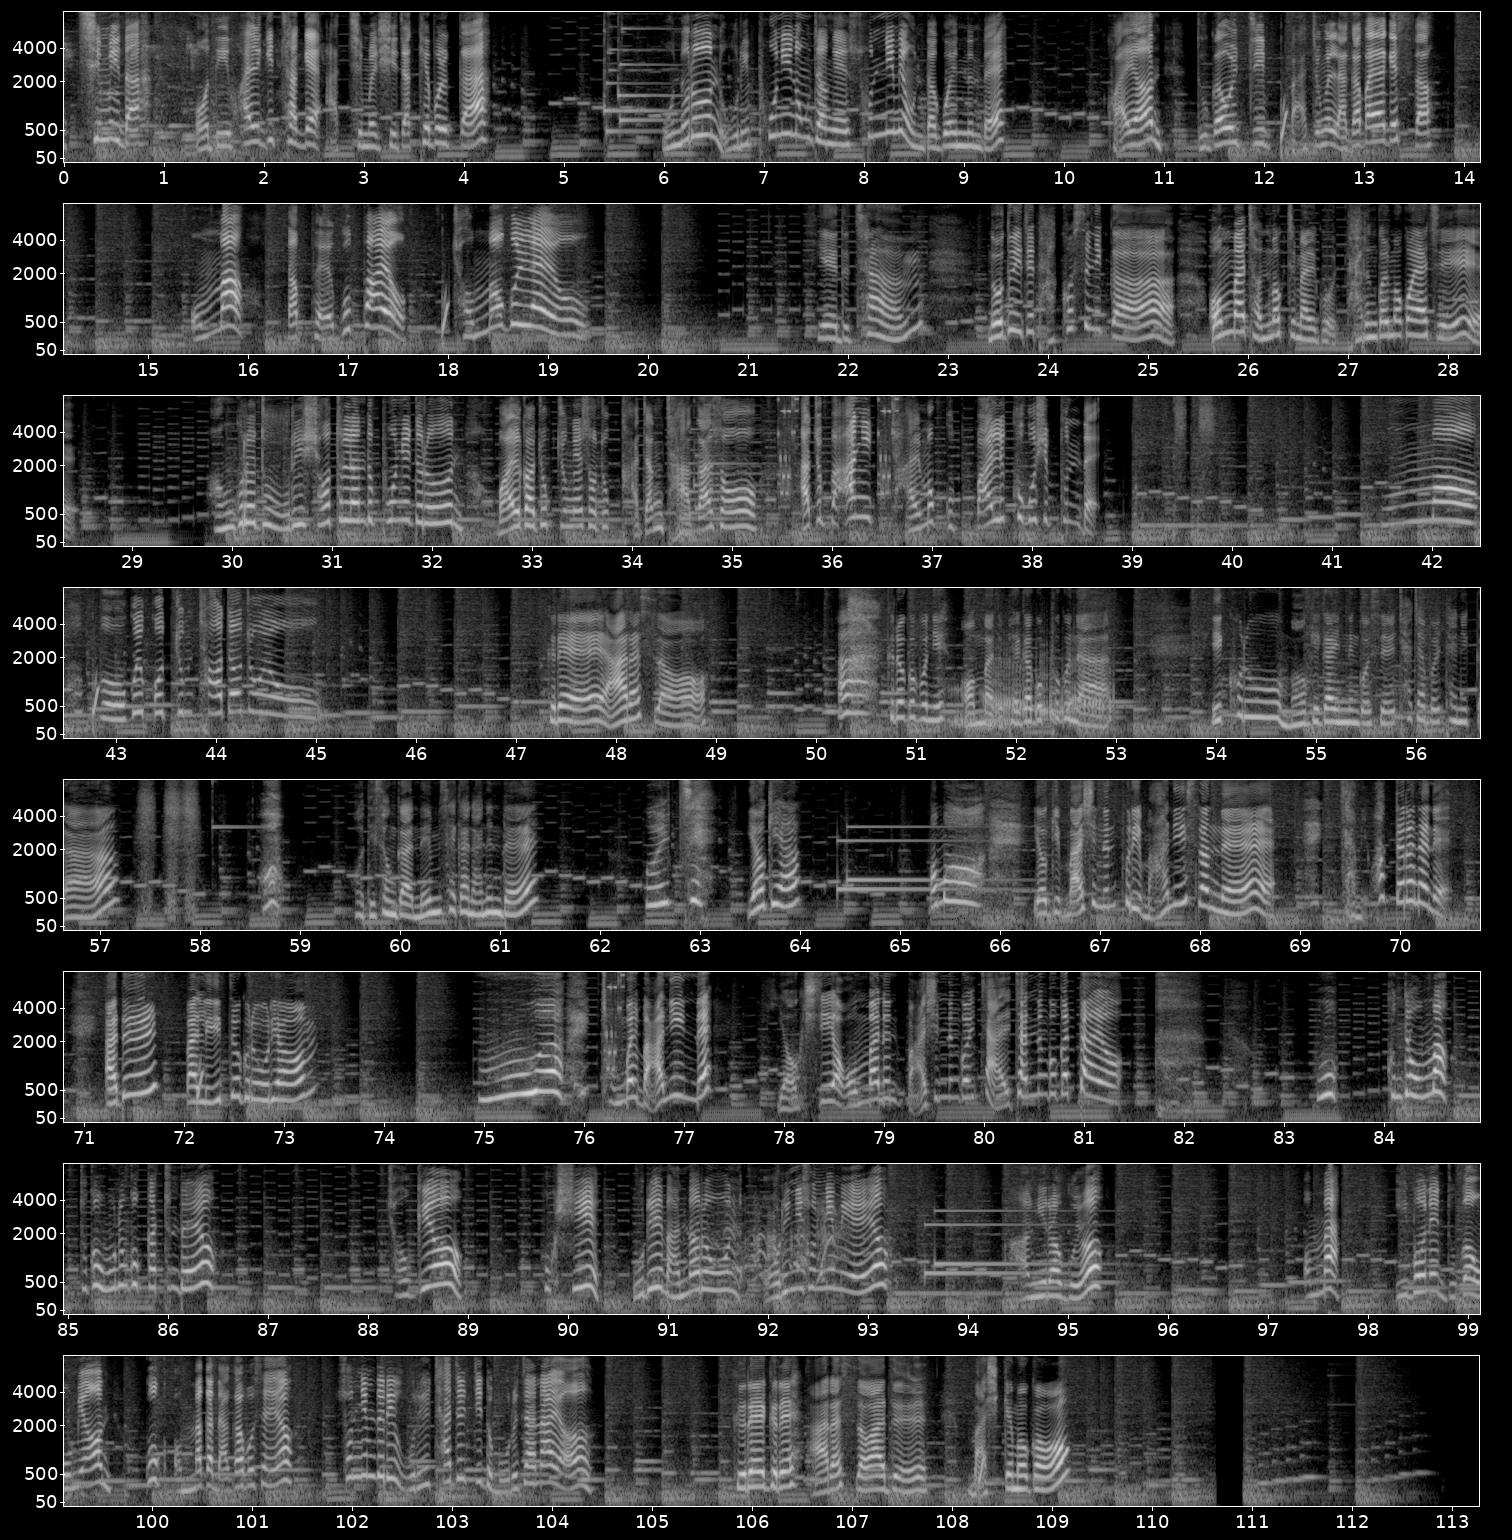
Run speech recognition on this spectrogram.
아침이다. 어디 활기차게 아침을 시작해 볼까? 오늘은 우리 포니 농장에 손님이 온다고 했는데 과연 누가 올지 마중을 나가봐야겠어. 엄마, 나 배고파요. 전 먹을래요. 얘도 참. 너도 이제 다 컸으니까 엄마 전 먹지 말고 다른 걸 먹어야지. 안 그래도 우리 셔틀랜드 포니들은 말 가족 중에서도 가장 작아서 아주 많이 잘 먹고 빨리 크고 싶은데. 엄마, 먹을 것 좀 찾아줘요. 그래, 알았어. 아, 그러고 보니 엄마도 배가 고프구나. 이 코로 먹이가 있는 곳을 찾아볼 테니까. 어? 어디선가 냄새가 나는데? 옳지, 여기야. 어머, 여기 맛있는 풀이 많이 있었네. 잠이 확 달아나네. 아들, 빨리 이쪽으로 오렴. 우와, 정말 많이 있네. 역시 엄마는 맛있는 걸 잘 찾는 것 같아요. 오, 근데 엄마, 누가 오는 것 같은데요? 저기요. 혹시 우릴 만나러 온 어린이 손님이에요? 아니라고요? 엄마, 이번에 누가 오면 꼭 엄마가 나가보세요. 손님들이 우릴 찾을지도 모르잖아요. 그래 그래 알았어 아들. 맛있게 먹어.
